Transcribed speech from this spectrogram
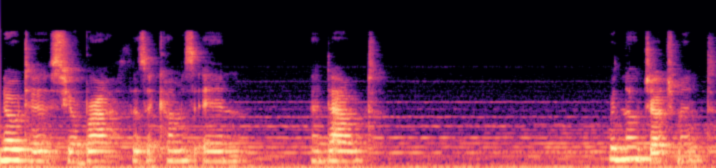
Notice your breath as it comes in and out with no judgment,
